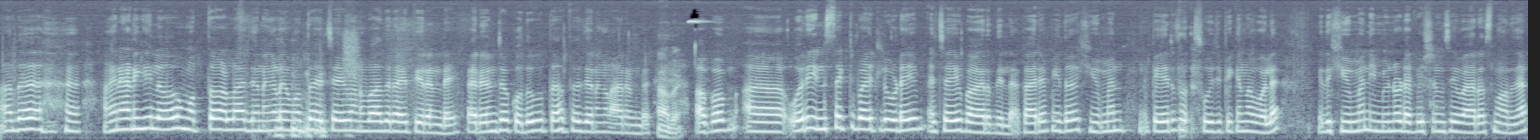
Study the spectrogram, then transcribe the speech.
അത് അങ്ങനെയാണെങ്കിൽ ലോകം മൊത്തമുള്ള ജനങ്ങളെ മൊത്തം എച്ച് ഐ വി അണുബാധിതരായി തീരണ്ടേ കാര്യം വെച്ചാൽ കൊതുകുത്താത്ത ജനങ്ങൾ ആരുണ്ട്? അപ്പം ഒരു ഇൻസെക്ട് ബൈറ്റിലൂടെയും എച്ച് ഐ വി പകരുന്നില്ല കാര്യം ഇത് ഹ്യൂമൻ പേര് സൂചിപ്പിക്കുന്ന പോലെ ഇത് ഹ്യൂമൻ ഇമ്മ്യൂണോ ഡെഫിഷ്യൻസി വൈറസ് എന്ന് പറഞ്ഞാൽ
